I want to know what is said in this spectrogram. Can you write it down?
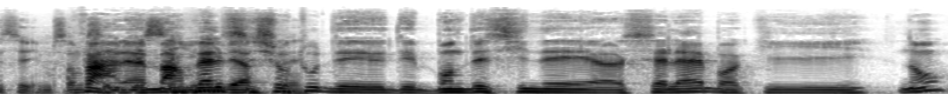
c'est- il me semble Enfin, que Marvel, c'est surtout des, des bandes dessinées euh, célèbres qui, non?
